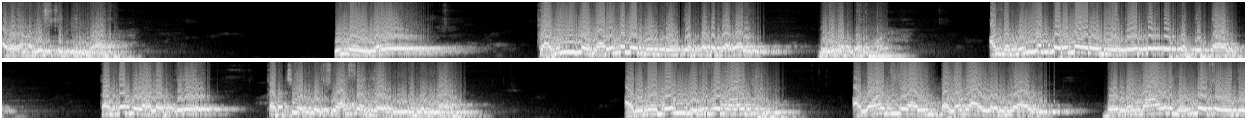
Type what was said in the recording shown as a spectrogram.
அவர் அனுஷ்டிக்கின்றார். உண்மையிலே கலிங்க வரவன் என்று போற்றப்படுபவன் முருகப்பெருமான். அந்த முருகப்பெருமானுடைய தோற்றத்தை பற்றித்தான் கந்தபுராணத்தில் கட்சியப்பு சுவாசாரியார் கூறுகின்றார். அறிவமும் நிறுவமாகி அனாதியாய் பலவாய் ஒன்றாய் வெள்ளமாய் நின்ற சோதி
